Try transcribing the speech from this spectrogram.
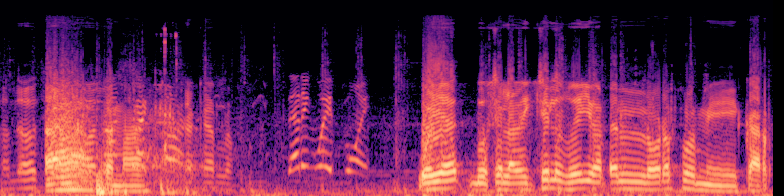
¿Dónde vas Ah, está mal. Voy a, pues se la dije, los voy a llevar. El oro por mi carro.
